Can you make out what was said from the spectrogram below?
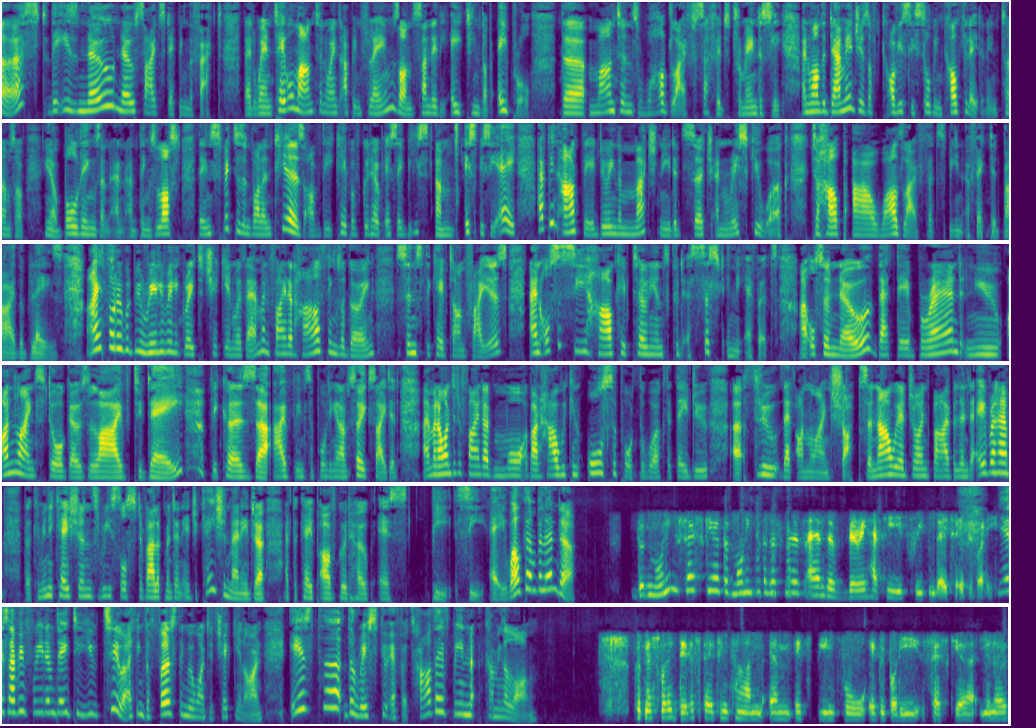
first, there is no no sidestepping the fact that when Table Mountain went up in flames on Sunday, the 18th of April, the mountain's wildlife suffered tremendously. And while the damage is obviously still being calculated in terms of you know buildings and, and, and things lost, the inspectors and volunteers of the Cape of Good Hope SAB, um, SPCA have been out there doing the much needed search and rescue work to help our wildlife that's been affected by the blaze. I thought it would be really, really great to check in with them and find out how things are going since the Cape Town fires and also see how Cape Townians could assist in the efforts. I also know that their brand new online store goes live today because uh, I've been supporting it. I'm so excited. Um, and I wanted to find out more about how we can all support the work that they do uh, through that online shop. So now we are joined by Belinda Abraham, the Communications, Resource Development and Education Manager at the Cape of Good Hope SPCA. Welcome, Belinda. Good morning, Saskia. Good morning to the listeners, and a very happy Freedom Day to everybody. Yes, happy Freedom Day to you too. I think the first thing we want to check in on is the, the rescue efforts, how they've been coming along. Goodness, what a devastating time um, it's been for everybody, Saskia. You know,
